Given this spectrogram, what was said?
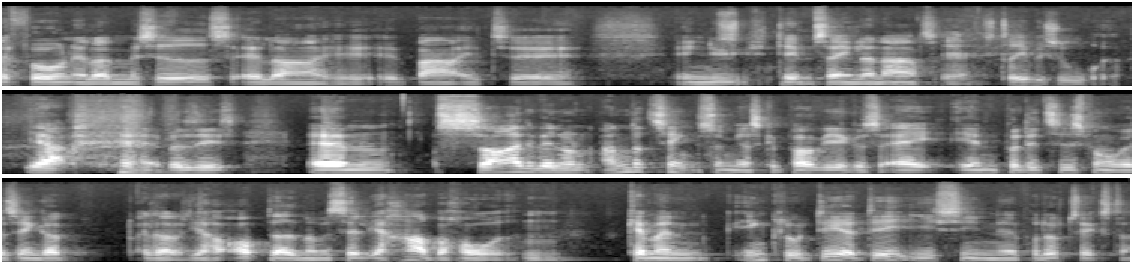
iPhone eller en Mercedes, eller øh, bare et, øh, en ny dims af en eller anden art. Ja, stribesugerør. Ja, præcis. Øhm, så er det vel nogle andre ting, som jeg skal påvirkes af, end på det tidspunkt, hvor jeg tænker, eller jeg har opdaget med mig selv, jeg har behovet. Mm. Kan man inkludere det i sine øh, produkttekster?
